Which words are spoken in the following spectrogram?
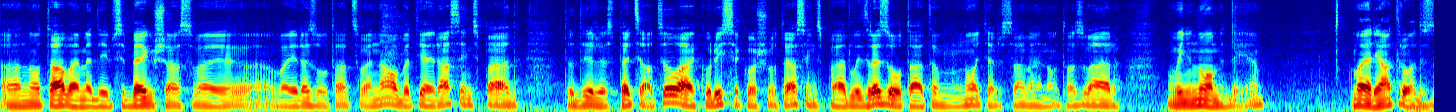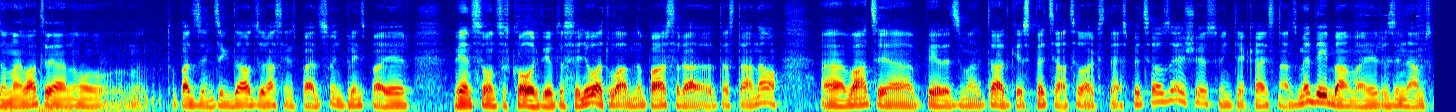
no tā, vai medības ir beigušās, vai, vai ir rezultāts vai nav. Bet, ja ir asinsspēda, tad ir speciāli cilvēki, kur izseko šo asinsspēdu līdz rezultātam, noķer savainoto zvēru un viņu nomedīja. Vai arī atrodas, es domāju, Latvijā, nu, tu pats zini, cik daudz ir asinsspēdas suņu. Principā, ja ir viens suns uz kolektīvu, tas ir ļoti labi. Nu, pārsvarā tas tā nav. Vācijā pieredze man ir tāda, ka ir speciāli cilvēki, tajā specializējušies. Viņi tiek aicināti uz medībām, vai ir zināms,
